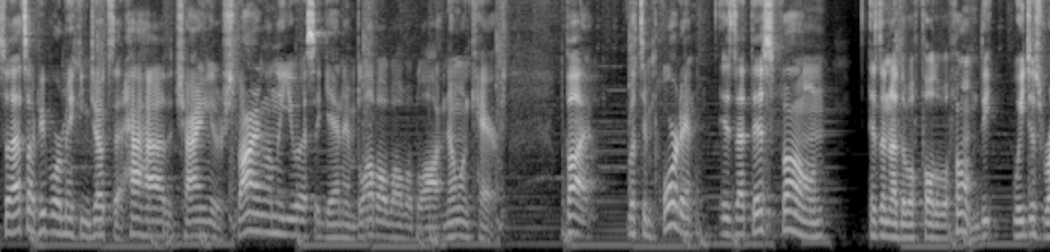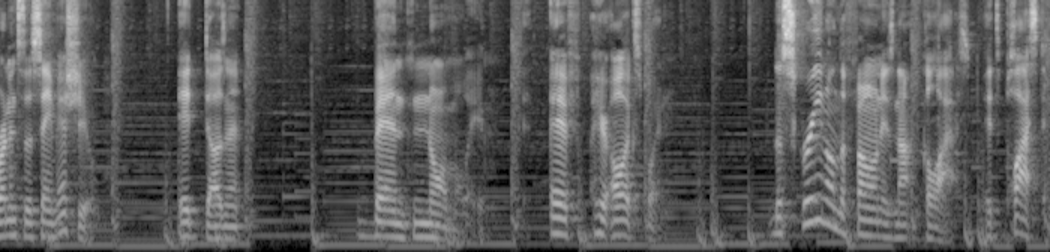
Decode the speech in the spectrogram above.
So that's why people were making jokes that haha the Chinese are spying on the US again and blah blah blah blah blah. No one cares. But what's important is that this phone is another foldable phone. The, we just run into the same issue. It doesn't bend normally. If here, I'll explain. The screen on the phone is not glass, it's plastic.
